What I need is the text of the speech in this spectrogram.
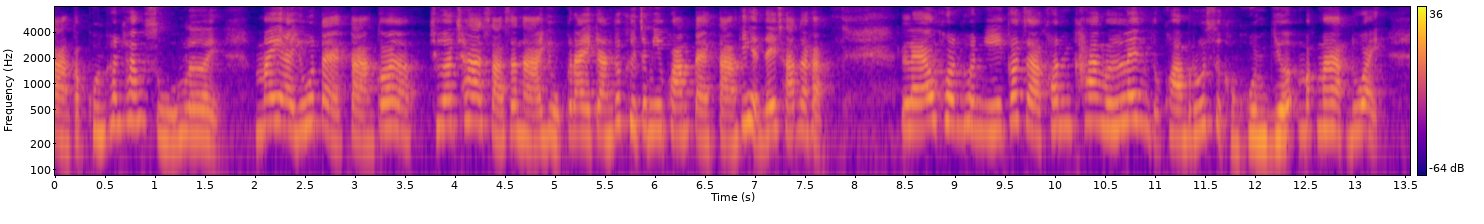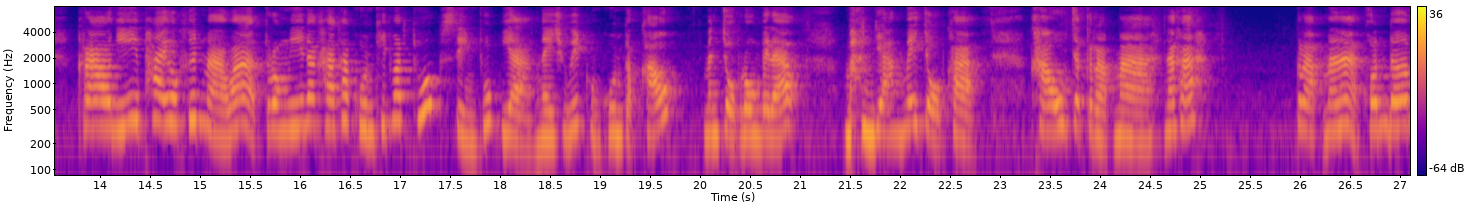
ต่างกับคุณค่อนข้างสูงเลย ไม่อายุแตกต่างก็เชื้อชาติศาสนาอยู่ไกลกัน ก็คือจะมีความแตกต่างที่เห็นได้ชัดนะคะแล้วคนคนนี้ก็จะค่อนข้างเล่นกับความรู้สึกของคุณเยอะมากๆด้วย คราวนี้ไพ่ก็ขึ้นมาว่า ตรงนี้นะคะ ถ้าคุณคิดว่าทุกสิ่งทุกอย่างในชีวิตของคุณกับเขา มันจบลงไปแล้ว มันยังไม่จบค่ะ เขาจะกลับมานะคะ กลับมาคนเดิม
